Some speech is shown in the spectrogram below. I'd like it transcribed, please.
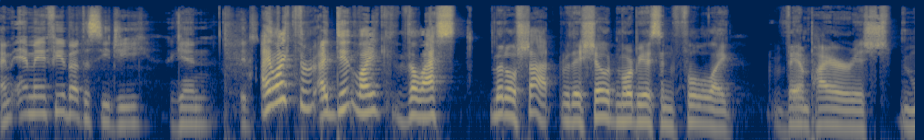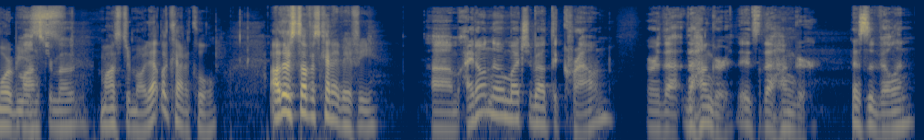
I'm I'm iffy about the CG again. It's I like the I did like the last little shot where they showed Morbius in full like vampire-ish Morbius monster mode. Monster mode. That looked kind of cool. Other stuff is kind of iffy. Um, I don't know much about the crown or the the hunger. It's the hunger. That's the villain.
